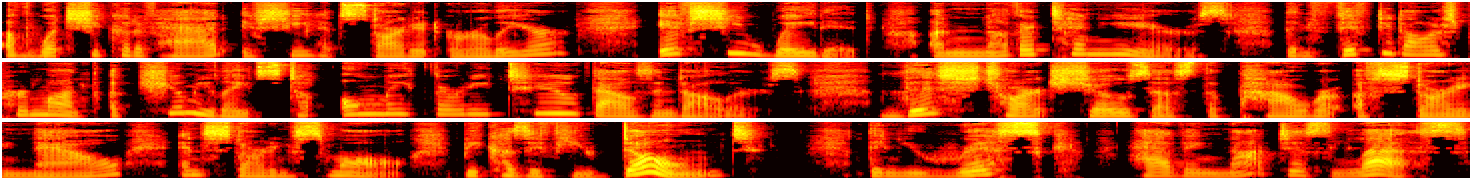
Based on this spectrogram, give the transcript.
of what she could have had if she had started earlier? If she waited another 10 years, then $50 per month accumulates to only $32,000. This chart shows us the power of starting now and starting small because if you don't, then you risk having not just less,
